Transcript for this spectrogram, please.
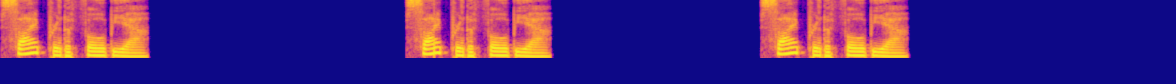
Cyprithophobia. Cyprithophobia. Cyprithophobia.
